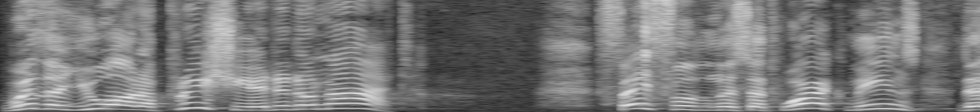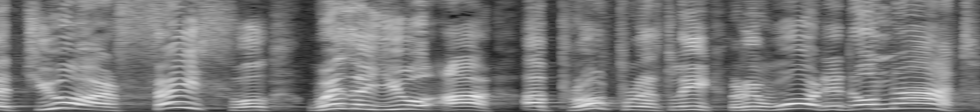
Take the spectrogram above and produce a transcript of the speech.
whether you are appreciated or not. Faithfulness at work means that you are faithful whether you are appropriately rewarded or not.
